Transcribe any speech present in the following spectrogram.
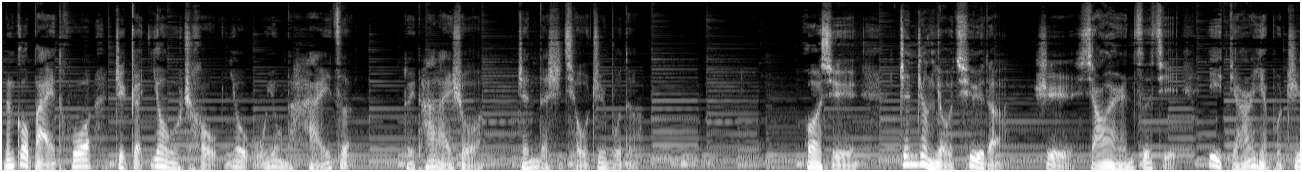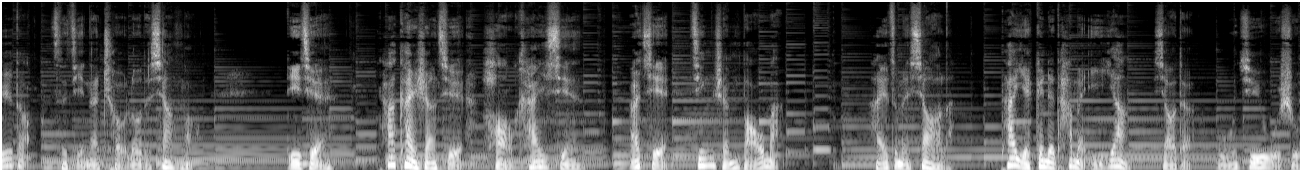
能够摆脱这个又丑又无用的孩子，对他来说真的是求之不得。或许，真正有趣的。是小矮人自己一点儿也不知道自己那丑陋的相貌。的确，他看上去好开心，而且精神饱满。孩子们笑了，他也跟着他们一样笑得无拘无束。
